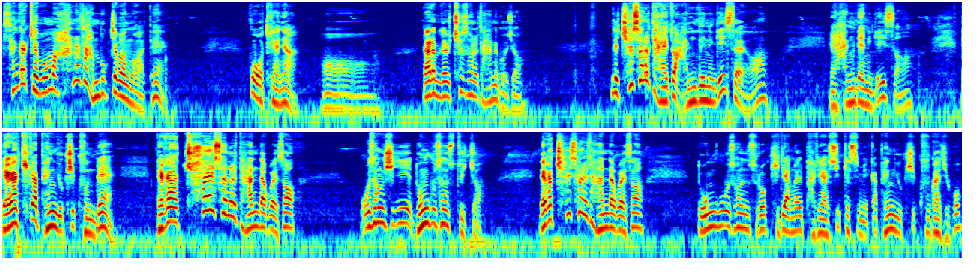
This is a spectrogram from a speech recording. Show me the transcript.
생각해 보면 하나도 안 복잡한 것 같아. 그럼 어떻게 하냐? 어 나름대로 최선을 다하는 거죠. 근데 최선을 다해도 안 되는 게 있어요. 예, 안 되는 게 있어. 내가 키가 169인데 내가 최선을 다한다고 해서 오성식이 농구 선수도 있죠. 내가 최선을 다한다고 해서 농구 선수로 기량을 발휘할 수 있겠습니까? 169 가지고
